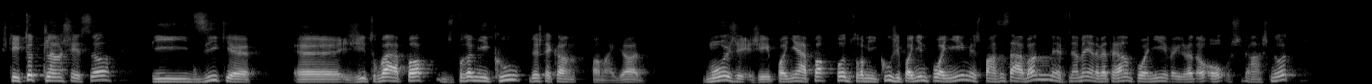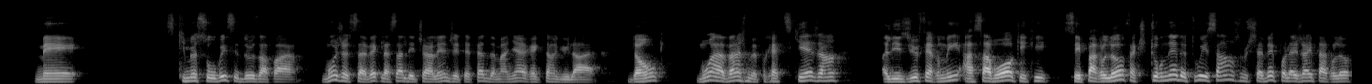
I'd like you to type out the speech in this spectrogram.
je t'ai tout clenché ça. Puis il dit que euh, j'ai trouvé la porte du premier coup. Là, j'étais comme Oh my God, moi, j'ai pogné la porte, pas du premier coup, j'ai pogné une poignée, mais je pensais que c'était la bonne, mais finalement, il y en avait 30 poignées. Fait que je oh, je suis dans la chenoute. Mais ce qui m'a sauvé, c'est deux affaires. Moi, je savais que la salle des challenges était faite de manière rectangulaire. Donc, moi, avant, je me pratiquais, genre, les yeux fermés, à savoir que c'est par là. Fait que je tournais de tous les sens, je savais qu'il fallait que j'aille par là.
